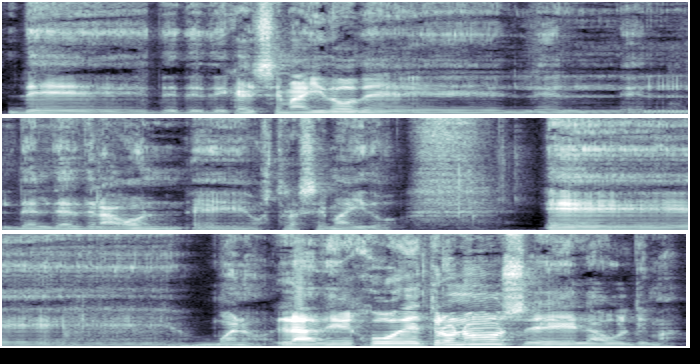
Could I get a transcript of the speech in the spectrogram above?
De, de, de, que se me ha ido del, del, dragón. Eh, ostras, se me ha ido. Eh, bueno, la de Juego de Tronos, eh, la última.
